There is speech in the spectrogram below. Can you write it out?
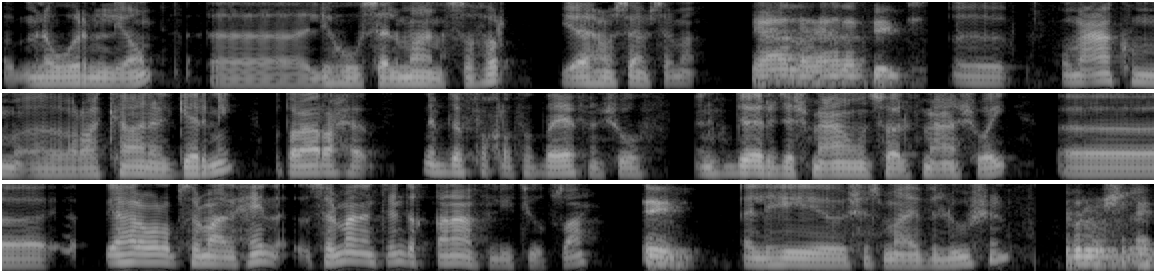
منورنا اليوم آه، اللي هو سلمان الصفر. يا أهلا وسهلا سلمان. يا هلا يا هلا فيك. آه، ومعاكم راكان القرني. وطبعا راح نبدأ بفقرة الضيف نشوف ندردش معاه ونسولف معاه شوي. يا هلا والله بسلمان الحين سلمان أنت عندك قناة في اليوتيوب صح؟ إيه اللي هي شو اسمها Evolution Evolution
